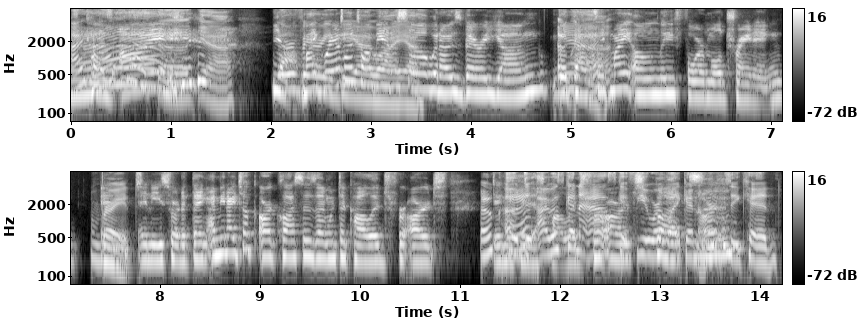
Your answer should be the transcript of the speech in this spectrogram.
I Yeah. love I- yeah. Yeah, my very grandma taught me how to DIY, yeah. sew when I was very young, but that's like my only formal training in Right. any sort of thing. I mean, I took art classes. I went to college for art. okay? Oh, did- I was going to college for ask if you were like an artsy kid.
